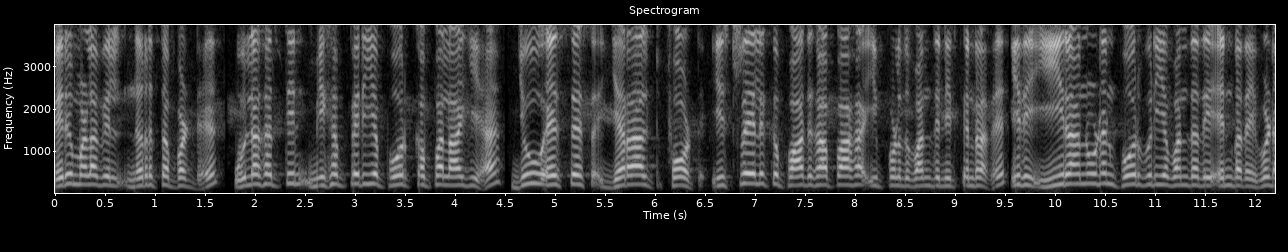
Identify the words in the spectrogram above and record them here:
பெருமளவில் நிறுத்தப்பட்டு உலகத்தின் மிகப்பெரிய போர்க்கப்பலாகிய யுஎஸ்எஸ் ஜெரால்ட் போர்ட் இஸ்ரேலுக்கு பாதுகாப்பாக இப்பொழுது வந்து நிற்கின்றது. இது ஈரானுடன் போர் புரிய வந்தது என்பதை விட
